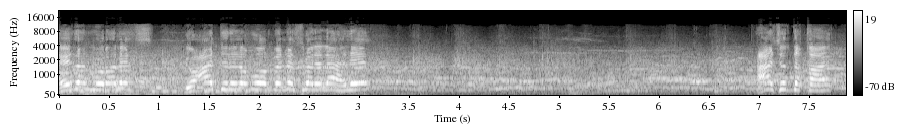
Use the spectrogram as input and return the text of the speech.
إذا موراليس يعدل الأمور بالنسبة للأهلي. عشر دقائق.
